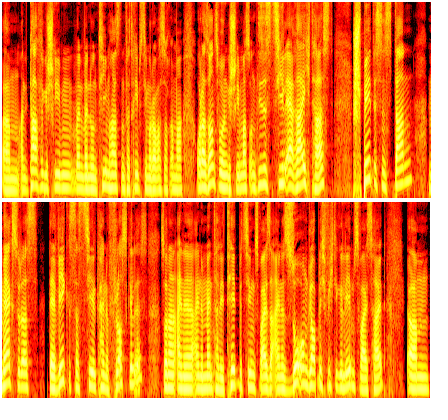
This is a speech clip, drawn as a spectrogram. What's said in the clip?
ähm, an die Tafel geschrieben, wenn, wenn du ein Team hast, ein Vertriebsteam oder was auch immer, oder sonst wohin geschrieben hast und dieses Ziel erreicht hast, spätestens dann merkst du, dass der Weg ist das Ziel keine Floskel ist, sondern eine, eine Mentalität beziehungsweise eine so unglaublich wichtige Lebensweisheit, ähm,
